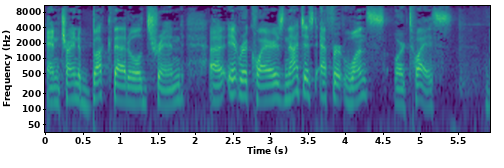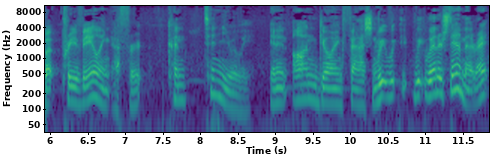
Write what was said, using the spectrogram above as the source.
and trying to buck that old trend, uh, it requires not just effort once or twice, but prevailing effort continually in an ongoing fashion. We, we, we understand that, right?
